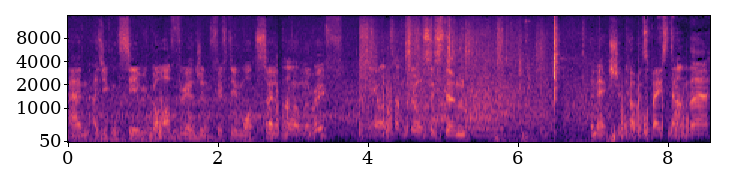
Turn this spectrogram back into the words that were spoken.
Um, as you can see we've got our 315 watt solar panel on the roof, our Thunderdor system, an extra cupboard space down there.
